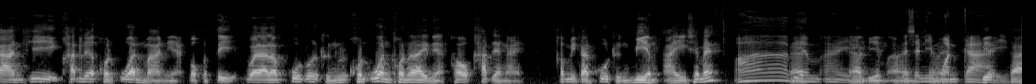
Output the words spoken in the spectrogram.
การที่คัดเลือกคนอ้วนมาเนี่ย ปกติเวลาเราพูดถึงคนอ้วนคนอะไรเนี่ยเขาคัดยังไง เขามีการพูดถึง BMI ใช่ไหมอ่านะ BMI อ่า BMI แต่ชนีใช่ไหมวลกายใช่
